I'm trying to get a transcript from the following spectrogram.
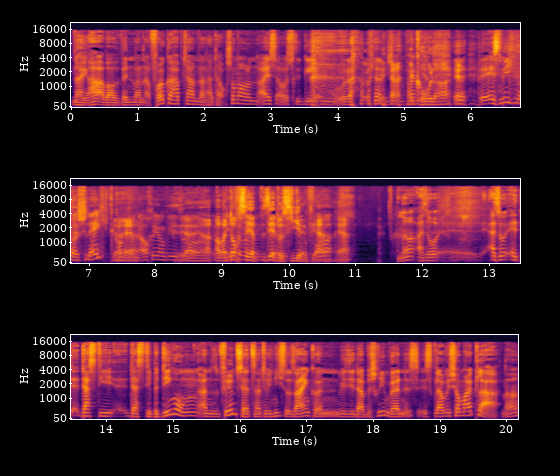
na ja, aber wenn wir einen Erfolg gehabt haben, dann hat er auch schon mal ein Eis ausgegeben oder, oder ein ja, Champagner. Cola. Äh, er ist nicht nur schlecht, kommt ja, dann auch irgendwie so. Aber doch sehr sehr dosiert, ja. ja. Ne, also äh, also äh, dass die, dass die Bedingungen an Filmsets natürlich nicht so sein können, wie sie da beschrieben werden, ist, ist glaube ich schon mal klar. Ne?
